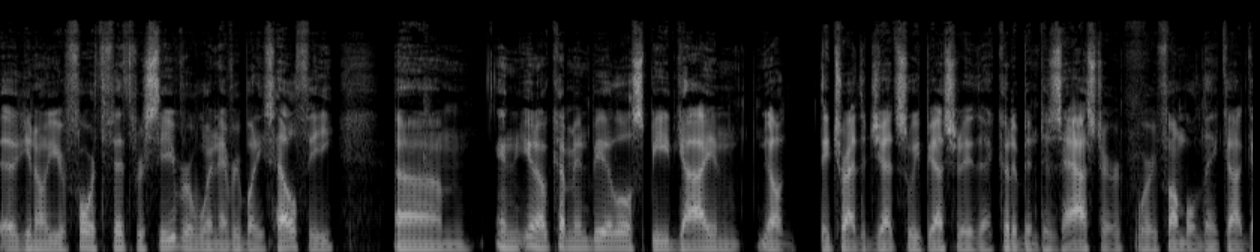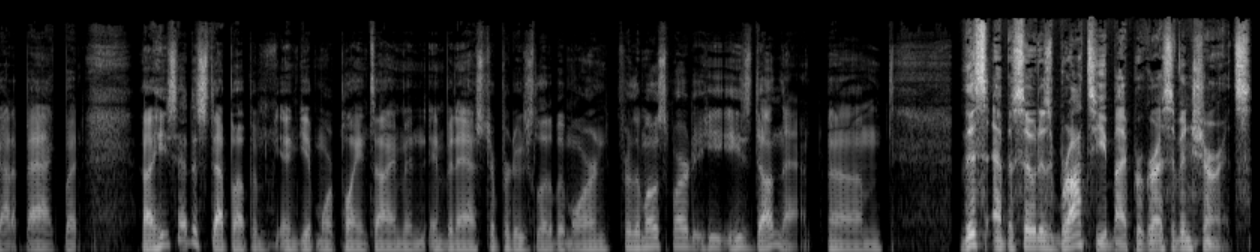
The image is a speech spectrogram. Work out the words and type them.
uh, you know, your fourth, fifth receiver when everybody's healthy. Um, and, you know, come in, be a little speed guy. And, you know, they tried the jet sweep yesterday that could have been disaster where he fumbled, thank God got it back. But uh, he's had to step up and, and get more playing time and, and been asked to produce a little bit more. And for the most part, he, he's done that. Um, This episode is brought to you by Progressive Insurance.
